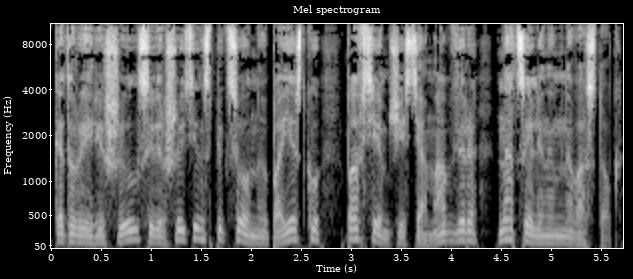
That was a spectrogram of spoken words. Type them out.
который решил совершить инспекционную поездку по всем частям Абвера, нацеленным на восток.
